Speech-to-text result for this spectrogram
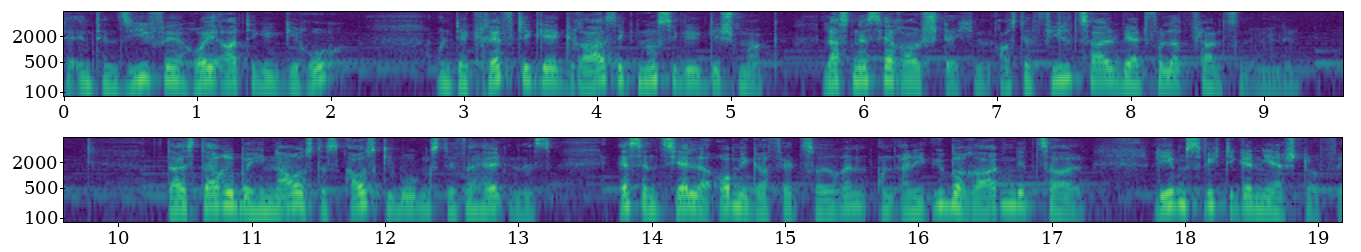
der intensive, heuartige Geruch und der kräftige, grasig-nussige Geschmack lassen es herausstechen aus der Vielzahl wertvoller Pflanzenöle. Da es darüber hinaus das ausgewogenste Verhältnis essentieller Omega-Fettsäuren und eine überragende Zahl lebenswichtiger Nährstoffe,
